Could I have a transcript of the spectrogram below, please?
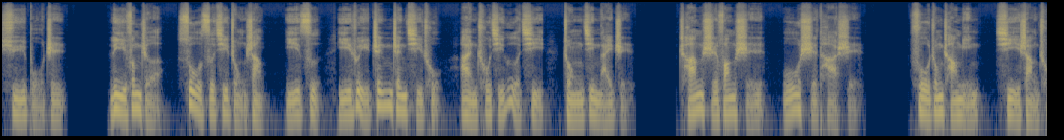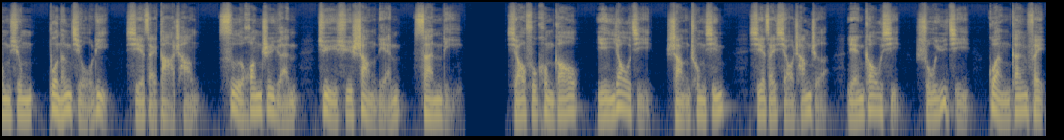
须补之。利风者，速刺其肿上，以刺以锐针针其处，按出其恶气，肿尽乃止。常食方食，无食他食。腹中长鸣，气上冲胸，不能久立，邪在大肠，四荒之源。巨须上连三里，小腹控高，引腰脊，上冲心，邪在小肠者，连高细，属于脊，贯肝肺，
